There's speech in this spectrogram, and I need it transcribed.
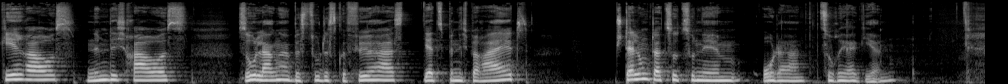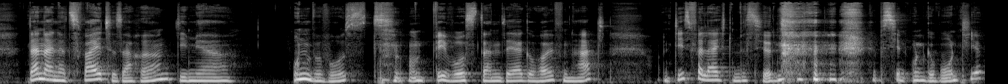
Geh raus, nimm dich raus, so lange, bis du das Gefühl hast, jetzt bin ich bereit, Stellung dazu zu nehmen oder zu reagieren. Dann eine zweite Sache, die mir unbewusst und bewusst dann sehr geholfen hat. Und die ist vielleicht ein bisschen, ein bisschen ungewohnt hier.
